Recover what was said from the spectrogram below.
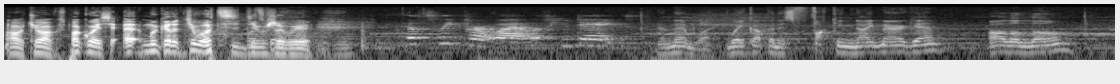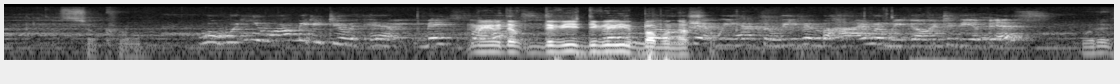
О, чувак, успокойся. Э, мы, короче, вот сидим живые. happen? He'll sleep for a while, a few days. And then what? Wake up in this fucking nightmare again? All alone? So cruel. Well, what do you want me to do with him? Make Мы friends? довели бабу нашу. that we have to leave him behind when we go into the abyss? What if...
